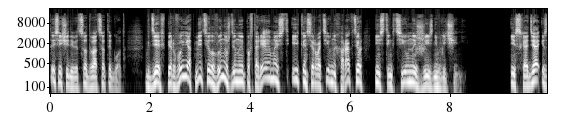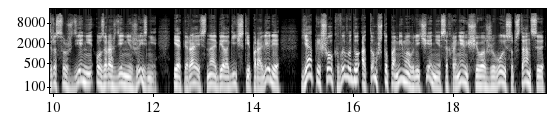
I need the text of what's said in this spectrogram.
1920 год, где впервые отметил вынужденную повторяемость и консервативный характер инстинктивной жизни влечений. Исходя из рассуждений о зарождении жизни и опираясь на биологические параллели, я пришел к выводу о том, что помимо влечения, сохраняющего живую субстанцию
